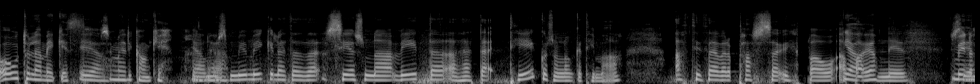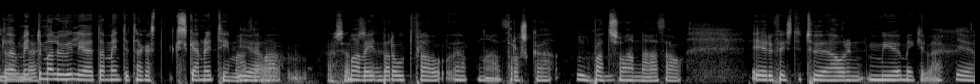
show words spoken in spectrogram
ótrúlega mikið Já. sem er í gangi. Já, mér finnst mjög mikilvægt að það sé svona vita að þetta tekur svona langa tíma að því það er verið að passa upp á að barnið Við náttúrulega myndum alveg vilja að þetta myndi takast skemmri tíma Já, maður, Að maður veit bara út frá hérna, þroska Mhm. bats og annað að þá eru fyrstu tvö árin mjög mikilvæg. Já,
